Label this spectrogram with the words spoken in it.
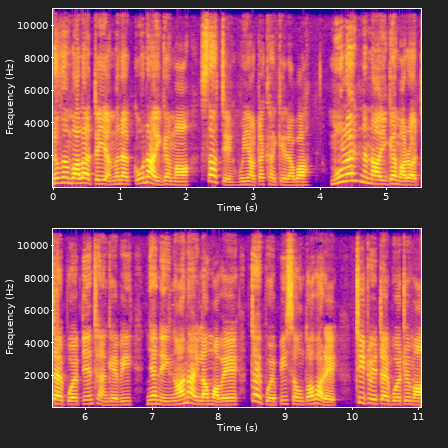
နိုဝင်ဘာလ၁ရက်မနက်9:00နာရီခန့်မှာစတင်ဝင်ရောက်တိုက်ခိုက်ခဲ့တာပါ။မိုးလဲ2နာရီခန့်မှာတော့တိုက်ပွဲပြင်းထန်ခဲ့ပြီးညနေ9:00နာရီလောက်မှာပဲတိုက်ပွဲပြီးဆုံးသွားပါတယ်။ထိတွေ့တိုက်ပွဲအတွင်းမှာ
